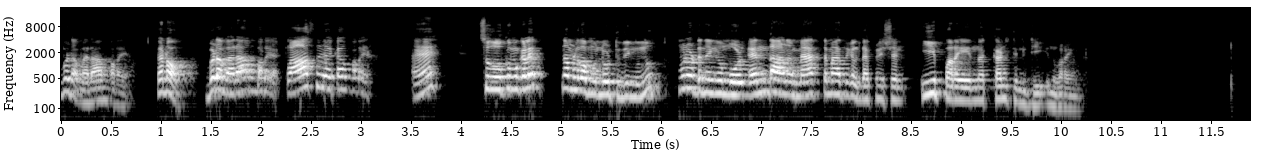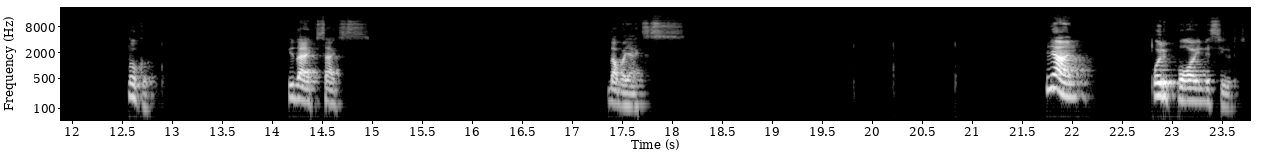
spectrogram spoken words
ഇവിടെ വരാൻ പറയാം. കേട്ടോ? ഇവിടെ വരാൻ പറയാം. ക്ലാസ് കേൾക്കാൻ പറയാം. ഏഹ് സോ നോക്കൂ മക്കളെ നമ്മൾ മുന്നോട്ട് നീങ്ങുന്നു. മുന്നോട്ട് നീങ്ങുമ്പോൾ എന്താണ് മാത്തമാറ്റിക്കൽ ഡെഫിനിഷൻ ഈ പറയുന്ന കണ്ടിന്യൂറ്റി എന്ന് പറയുന്നത്. നോക്കൂ. ഇതാ എക്സ് ആക്സിസ് ഇതാ വൈ ആക്സിസ് ഞാൻ ഒരു പോയിന്റ് സി എടുത്തു.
